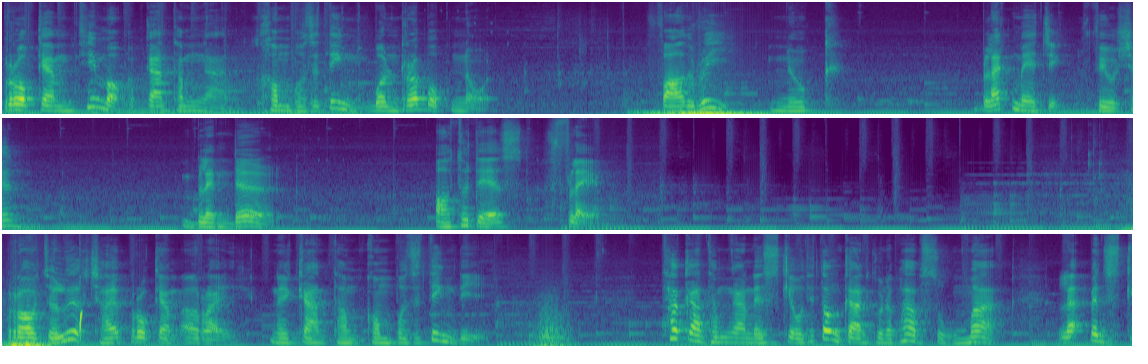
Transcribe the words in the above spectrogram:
โปรแกรมที่เหมาะกับการทำงาน Compositing บนระบบโนด Foundry Nuke Blackmagic Fusion Blender Autodesk Flame เราจะเลือกใช้โปรแกรมอะไรในการทำ Compositing ดี ถ้าการทำงานในสเกลที่ต้องการคุณภาพสูงมาก และเป็นสเก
